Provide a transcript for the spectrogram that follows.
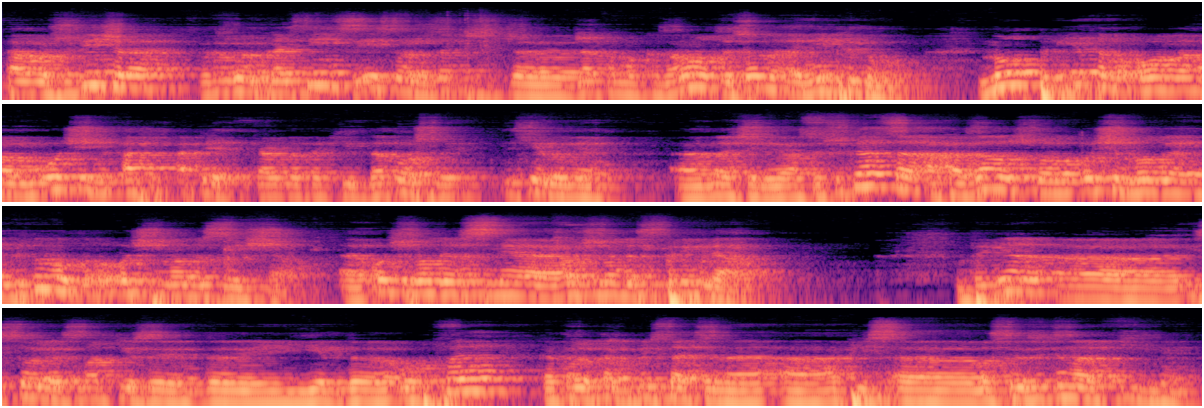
того же вечера в другой гостинице есть тоже запись Джакома Казанова, то есть он не придумал. Но при этом он, очень, опять, когда такие дотошные исследования э, начали осуществляться, оказалось, что он очень много не придумал, но очень много смещал, э, очень много, сме, очень много спрямлял. Например, история с маркизой де, де Урфе, которая так блистательно опис, воспроизведена в фильме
